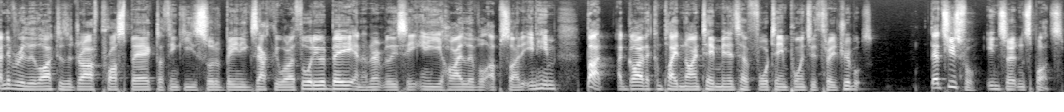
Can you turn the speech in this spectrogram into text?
I never really liked as a draft prospect. I think he's sort of been exactly what I thought he would be, and I don't really see any high level upside in him. But a guy that can play 19 minutes, have 14 points with three dribbles. That's useful in certain spots.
